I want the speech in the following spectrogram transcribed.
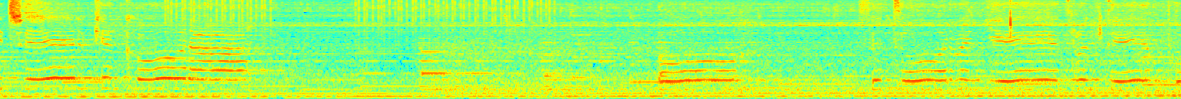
mi cerchi ancora. Oh, se torna indietro il tempo.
